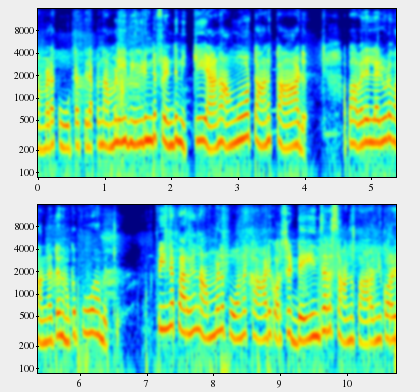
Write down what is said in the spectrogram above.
നമ്മുടെ കൂട്ടത്തിൽ. അപ്പോൾ നമ്മൾ ഈ വീടിന്റെ ഫ്രണ്ട് നിൽക്കുകയാണ് അങ്ങോട്ടാണ് കാട്. അപ്പോൾ അവരെല്ലാവരും കൂടെ വന്നിട്ട് നമുക്ക് പോകാൻ പറ്റൂ. പിന്നെ പറഞ്ഞു നമ്മൾ പോകുന്ന കാട് കുറച്ച് ഡേഞ്ചറസ് ആണെന്ന് പറഞ്ഞു. കുറേ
